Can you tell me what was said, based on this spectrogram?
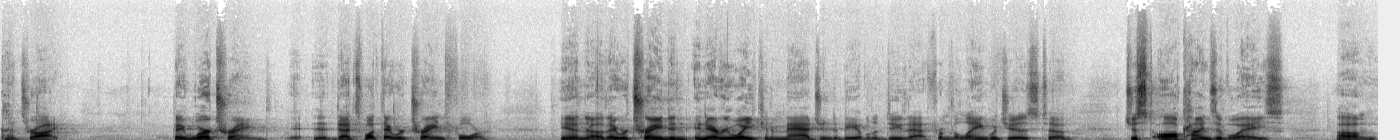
that's right. They were trained. That's what they were trained for. And uh, they were trained in, in every way you can imagine to be able to do that, from the languages to just all kinds of ways um,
